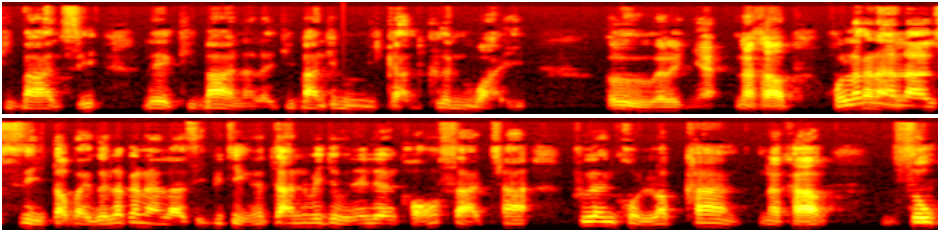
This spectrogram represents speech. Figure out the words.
ที่บ้านสิเลขที่บ้านอะไรที่บ้านที่มันมีการเคลื่อนไหว เอออะไรเงี้ยนะครับคนลัคนาราศีต่อไปคือลัคนาราศีพิจิกนะจันทร์ไปอยู่ในเรือนของศาสตร์ชาเพื่อนคนรอบข้างนะครับสุข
